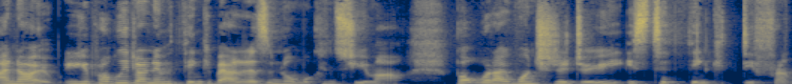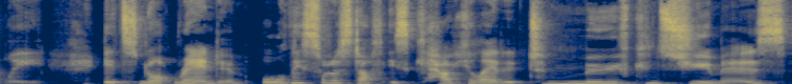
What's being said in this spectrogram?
I know you probably don't even think about it as a normal consumer, but what I want you to do is to think differently. It's not random. All this sort of stuff is calculated to move consumers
